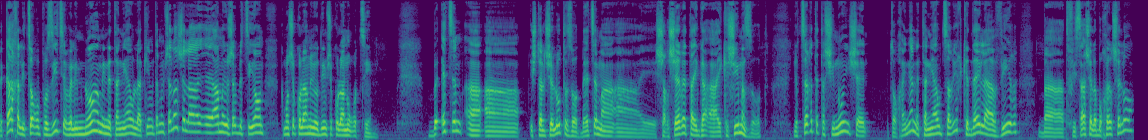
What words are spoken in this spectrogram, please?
וככה ליצור אופוזיציה ולמנוע מנתניהו להקים את הממשלה של העם היושב בציון, כמו שכולנו יודעים שכולנו רוצים. בעצם ההשתלשלות הזאת, בעצם השרשרת ההיקשים הזאת, יוצרת את השינוי שלצורך העניין נתניהו צריך כדי להעביר בתפיסה של הבוחר שלו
